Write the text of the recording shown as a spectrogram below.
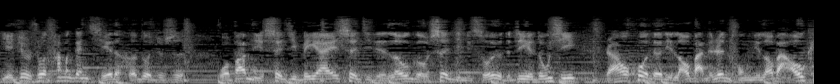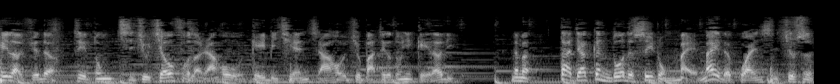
也就是说，他们跟企业的合作就是我帮你设计 VI、设计你的 logo、设计你所有的这些东西，然后获得你老板的认同，你老板 OK 了，觉得这东西就交付了，然后给一笔钱，然后就把这个东西给了你。那么。大家更多的是一种买卖的关系，就是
